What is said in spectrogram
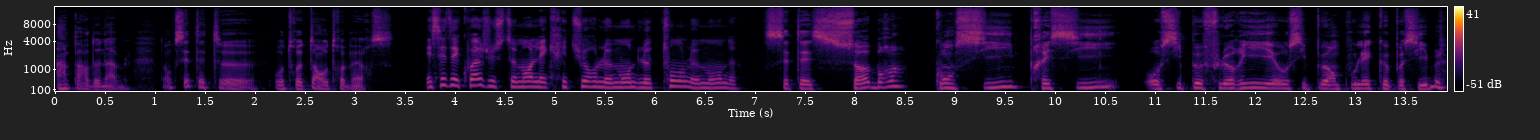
impardonnable. Donc c'était euh, autre temps, autre mœurs. Et c'était quoi justement l'écriture, le monde, le ton, le monde? C'était sobre, concis, précis, aussi peu fleuri et aussi peu empoulé que possible.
